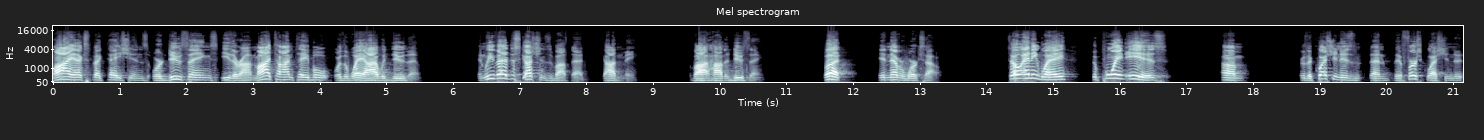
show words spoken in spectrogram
my expectations or do things either on my timetable or the way I would do them. And we've had discussions about that, God and me, about how to do things. But it never works out. So, anyway, the point is, um, or the question is, then the first question to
